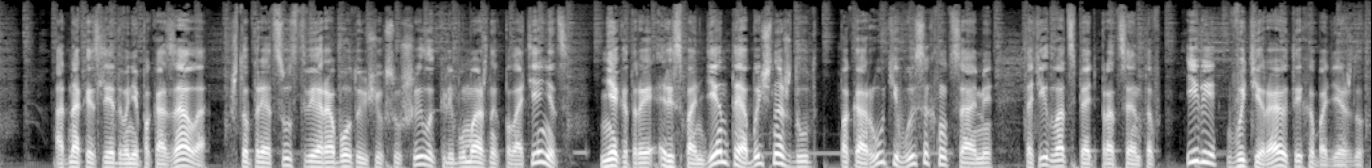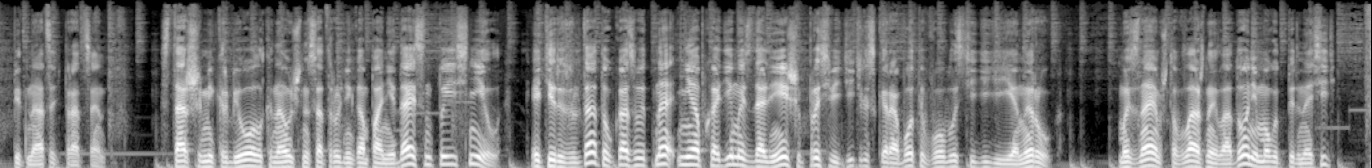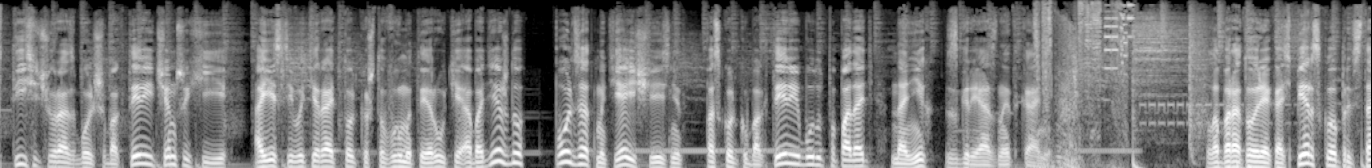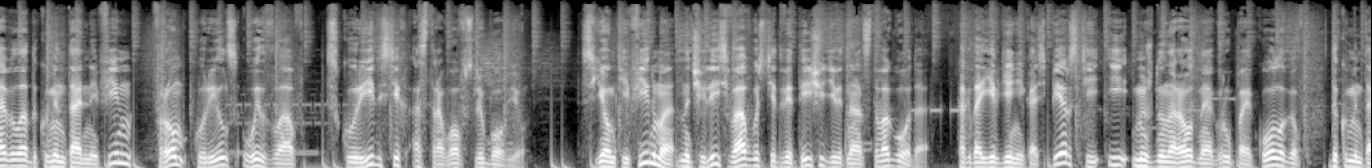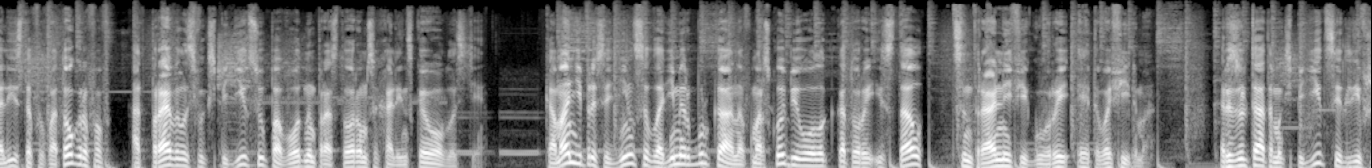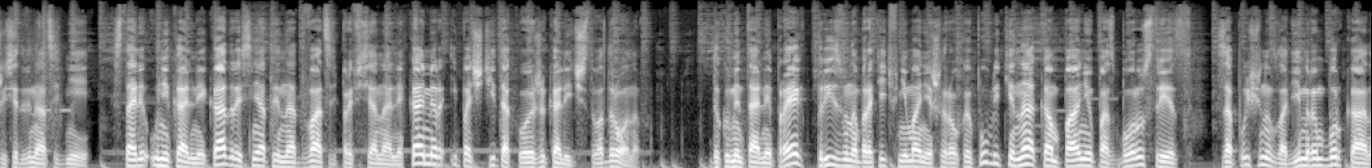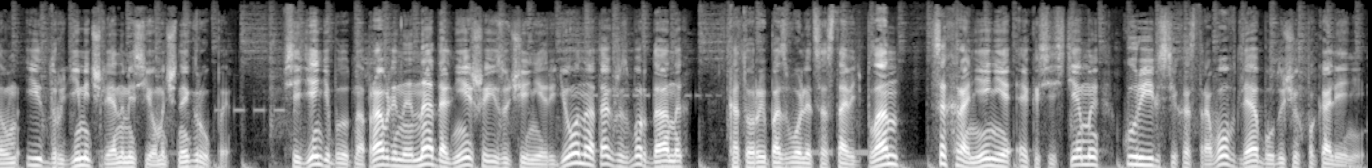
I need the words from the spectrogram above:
Однако исследование показало, что при отсутствии работающих сушилок или бумажных полотенец некоторые респонденты обычно ждут, пока руки высохнут сами, таких 25%, или вытирают их об одежду, 15%. Старший микробиолог и научный сотрудник компании Dyson пояснил, эти результаты указывают на необходимость дальнейшей просветительской работы в области гигиены рук. Мы знаем, что влажные ладони могут переносить в тысячу раз больше бактерий, чем сухие, а если вытирать только что вымытые руки об одежду, польза от мытья исчезнет, поскольку бактерии будут попадать на них с грязной ткани. Лаборатория Касперского представила документальный фильм «From Kurils with Love» с Курильских островов с любовью. Съемки фильма начались в августе 2019 года, когда Евгений Касперский и международная группа экологов, документалистов и фотографов отправилась в экспедицию по водным просторам Сахалинской области. К команде присоединился Владимир Бурканов, морской биолог, который и стал центральной фигурой этого фильма. Результатом экспедиции, длившейся 12 дней, стали уникальные кадры, снятые на 20 профессиональных камер и почти такое же количество дронов. Документальный проект призван обратить внимание широкой публики на кампанию по сбору средств, запущенную Владимиром Буркановым и другими членами съемочной группы. Все деньги будут направлены на дальнейшее изучение региона, а также сбор данных, которые позволят составить план сохранения экосистемы Курильских островов для будущих поколений.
